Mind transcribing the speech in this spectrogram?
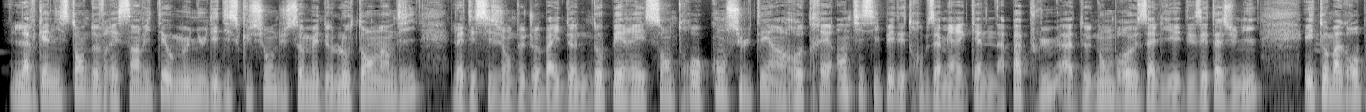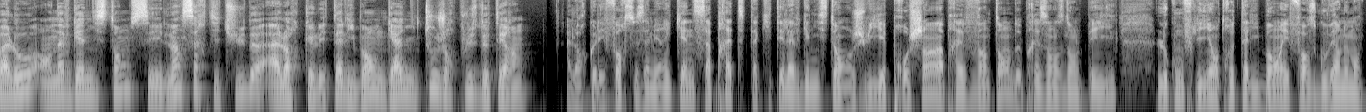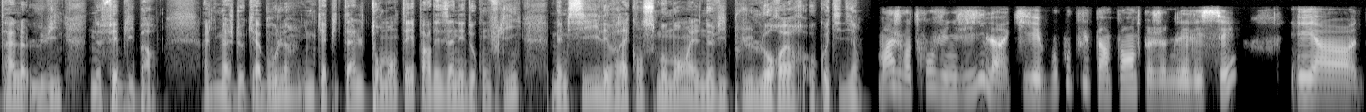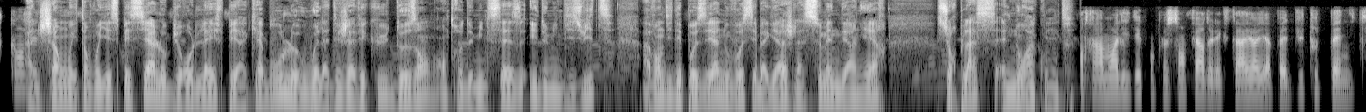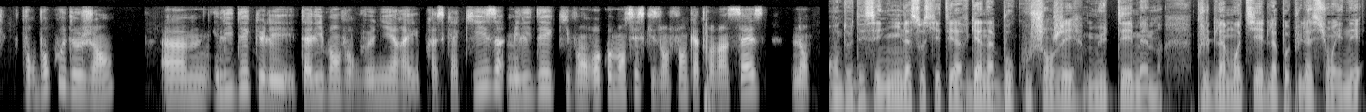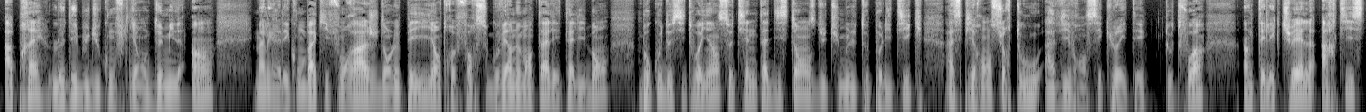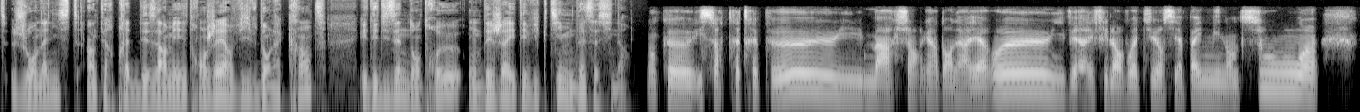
L'Afghanistan devrait s'inviter au menu des discussions du sommet de l'OTAN lundi. La décision de Joe Biden d'opérer sans trop consulter un retrait anticipé des troupes américaines n'a pas plu à de nombreux alliés des États-Unis. Et Thomas Gropalo, en Afghanistan, c'est l'incertitude alors que les talibans gagnent toujours plus de terrain. Alors que les forces américaines s'apprêtent à quitter l'Afghanistan en juillet prochain, après 20 ans de présence dans le pays, le conflit entre talibans et forces gouvernementales, lui, ne faiblit pas. À l'image de Kaboul, une capitale tourmentée par des années de conflit, même s'il est vrai qu'en ce moment, elle ne vit plus l'horreur au quotidien. Moi, je retrouve une ville qui est beaucoup plus pimpante que je ne l'ai laissée. Et euh, quand Anne Chaon est envoyée spéciale au bureau de l'AFP à Kaboul, où elle a déjà vécu deux ans entre 2016 et 2018, avant d'y déposer à nouveau ses bagages la semaine dernière. Sur place, elle nous raconte. contrairement à l'idée qu'on peut s'en faire de l'extérieur, il n'y a pas du tout de panique. Pour beaucoup de gens, euh, l'idée que les talibans vont revenir est presque acquise, mais l'idée qu'ils vont recommencer ce qu'ils ont fait en 96, non. En deux décennies, la société afghane a beaucoup changé, muté même. Plus de la moitié de la population est née après le début du conflit en 2001. Malgré les combats qui font rage dans le pays entre forces gouvernementales et talibans, beaucoup de citoyens se tiennent à distance du tumulte politique, aspirant surtout à vivre en sécurité. Toutefois, intellectuels, artistes, journalistes, interprètes des armées étrangères vivent dans la crainte et des dizaines d'entre eux ont déjà été victimes d'assassinats. Donc euh, ils sortent très très peu, ils marchent en regardant derrière eux, ils vérifient leur voiture s'il n'y a pas une mine en dessous.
